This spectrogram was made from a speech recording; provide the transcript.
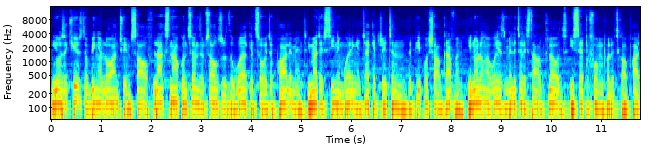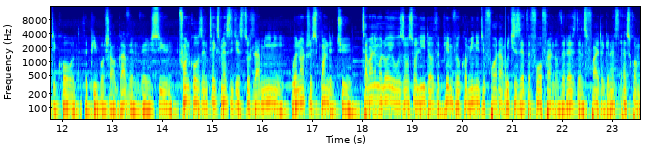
He was accused of being a law unto himself. Lux now concerns himself with the work at Soweto Parliament. You might have seen him wearing a jacket written, The People Shall Govern. He no longer wears military style clothes. He's set to form a political party called The People Shall Govern very soon. Phone calls and text messages to Dlamini were not responded to. Thabani Moloi was also leader of the Pimville Community Forum, which is at the forefront of the residents' fight against Eskom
